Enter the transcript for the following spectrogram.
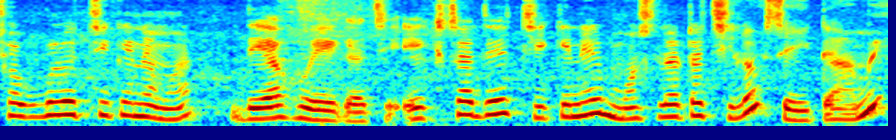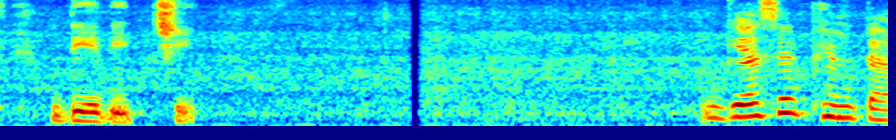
সবগুলো চিকেন আমার দেয়া হয়ে গেছে। এক্সট্রা যে চিকেনের মশলাটা ছিল, সেইটা আমি দিয়ে দিচ্ছি। গ্যাসের ফ্লেমটা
